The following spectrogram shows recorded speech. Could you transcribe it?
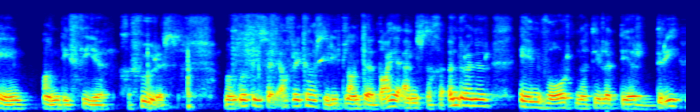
en aan die vee gevoer is. Maar ook in Suid-Afrika is hierdie plante 'n baie ernstige indringer en word natuurlik deur 3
